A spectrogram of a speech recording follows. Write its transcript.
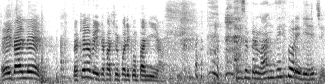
Ehi belle! Perché non venite a farci un po' di compagnia? Super Manzi, ore 10.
